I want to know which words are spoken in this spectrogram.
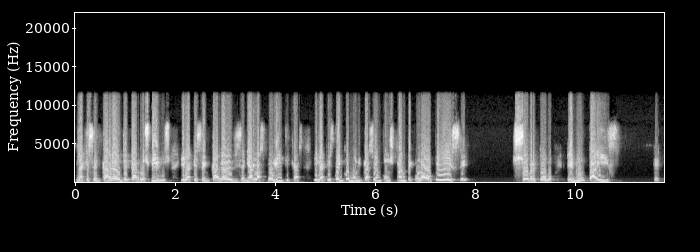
la que se encarga de detectar los virus y la que se encarga de diseñar las políticas y la que está en comunicación constante con la OPS, sobre todo en un país que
